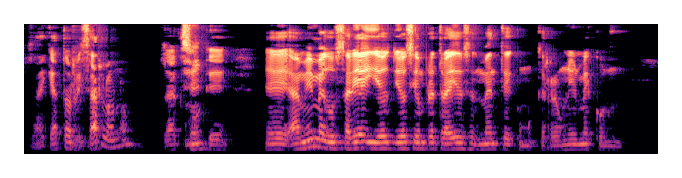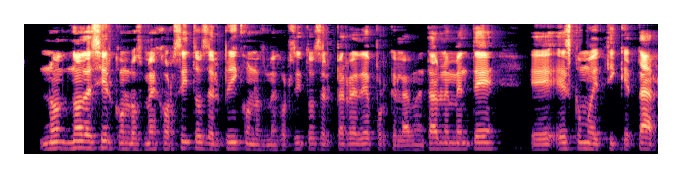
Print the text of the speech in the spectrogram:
pues hay que aterrizarlo, ¿no? O sea, como que eh, a mí me gustaría, y yo, yo siempre he traído eso en mente, como que reunirme con, no, no decir con los mejorcitos del PRI, con los mejorcitos del PRD, porque lamentablemente eh, es como etiquetar.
